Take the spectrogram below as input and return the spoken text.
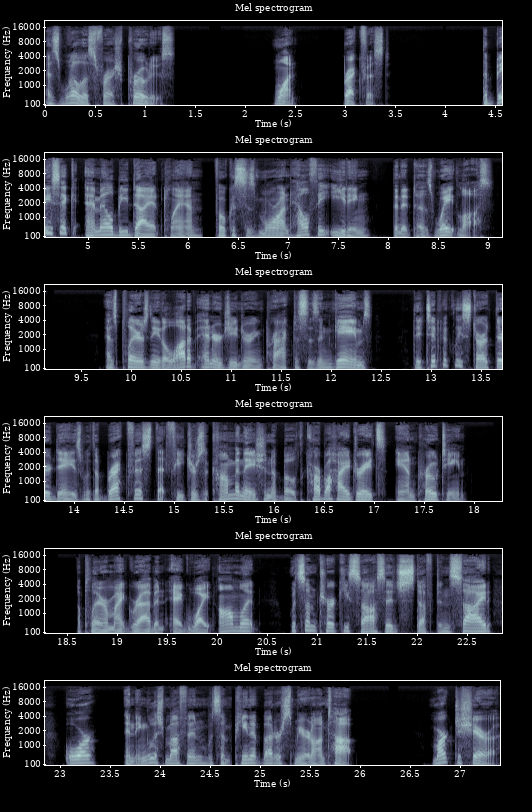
as well as fresh produce. 1. Breakfast. The basic MLB diet plan focuses more on healthy eating than it does weight loss. As players need a lot of energy during practices and games, they typically start their days with a breakfast that features a combination of both carbohydrates and protein. A player might grab an egg white omelet with some turkey sausage stuffed inside, or an English muffin with some peanut butter smeared on top. Mark Teixeira,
